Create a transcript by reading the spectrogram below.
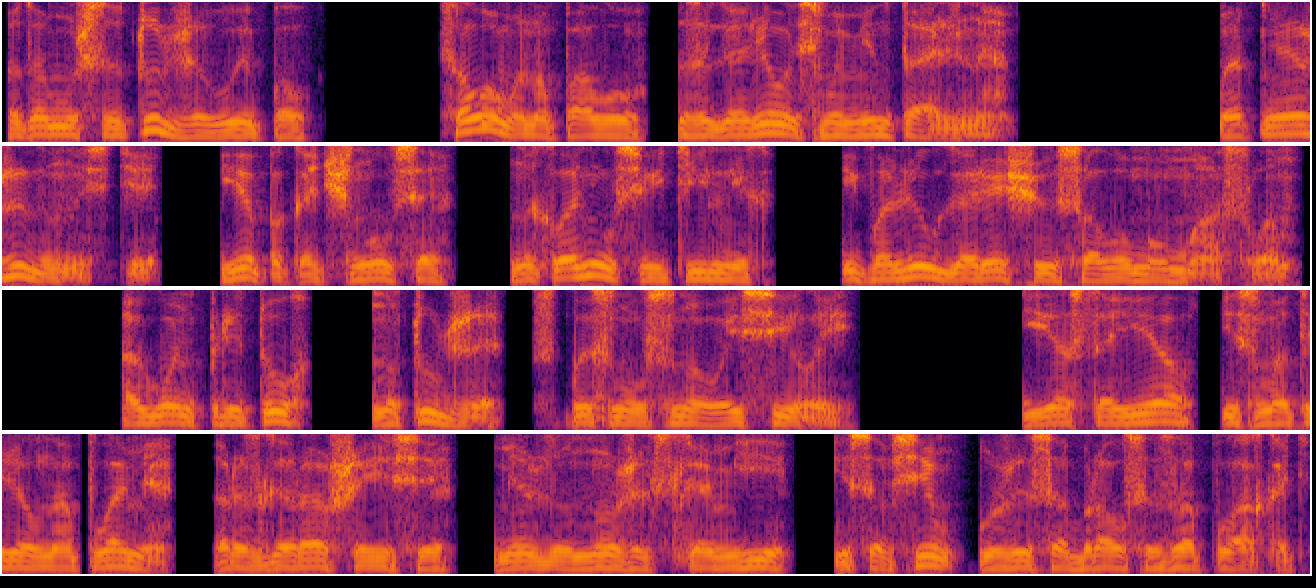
потому что тут же выпал. Солома на полу загорелась моментально. От неожиданности я покачнулся, наклонил светильник и полил горящую солому маслом. Огонь притух, но тут же вспыхнул с новой силой. Я стоял и смотрел на пламя, разгоравшееся между ножек скамьи, и совсем уже собрался заплакать,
